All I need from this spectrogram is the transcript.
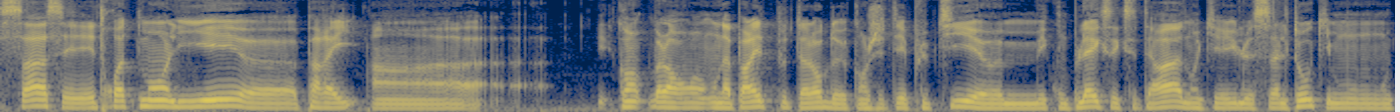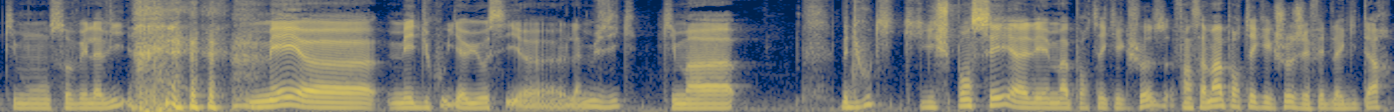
ça, c'est étroitement lié, euh, pareil, Quand, alors, on a parlé tout à l'heure de quand j'étais plus petit, euh, mes complexes, etc. Donc, il y a eu le salto qui m'ont qui m'ont sauvé la vie. mais euh, mais du coup, il y a eu aussi la musique qui m'a, mais du coup, qui, je pensais allait m'apporter quelque chose. Enfin, ça m'a apporté quelque chose. J'ai fait de la guitare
